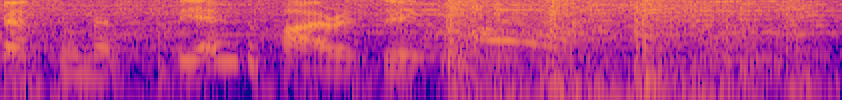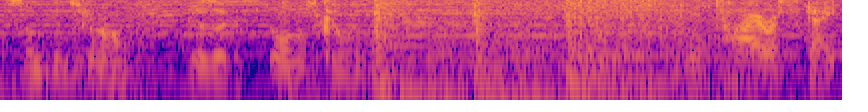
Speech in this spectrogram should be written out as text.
Gentlemen. To the end of piracy. Something's wrong. Feels like a storm's coming. The entire escape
